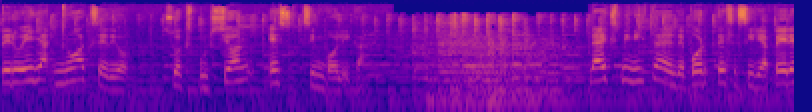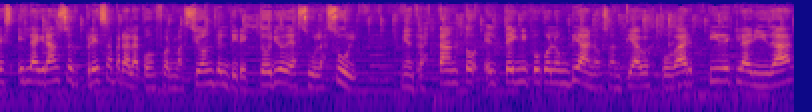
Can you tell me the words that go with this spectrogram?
pero ella no accedió. Su expulsión es simbólica. La ex ministra del Deporte, Cecilia Pérez, es la gran sorpresa para la conformación del directorio de Azul Azul. Mientras tanto, el técnico colombiano Santiago Escobar pide claridad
